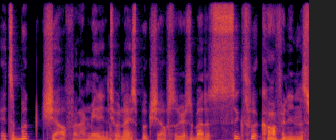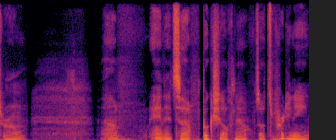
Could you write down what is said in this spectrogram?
it's a bookshelf, and I made it into a nice bookshelf. So there's about a six foot coffin in this room, um, and it's a bookshelf now, so it's pretty neat.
